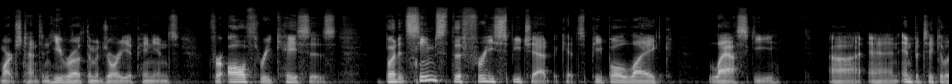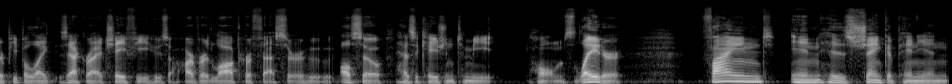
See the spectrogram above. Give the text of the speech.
March 10th. And he wrote the majority opinions for all three cases. But it seems the free speech advocates, people like Laski, uh, and in particular people like Zachariah Chafee, who's a Harvard law professor who also has occasion to meet Holmes later, find in his Schenck opinion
